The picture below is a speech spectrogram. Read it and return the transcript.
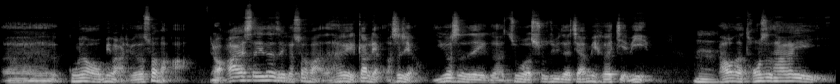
呃公钥密码学的算法。然后 RSA 的这个算法呢，它可以干两个事情，一个是这个做数据的加密和解密，嗯然后呢，同时它可以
